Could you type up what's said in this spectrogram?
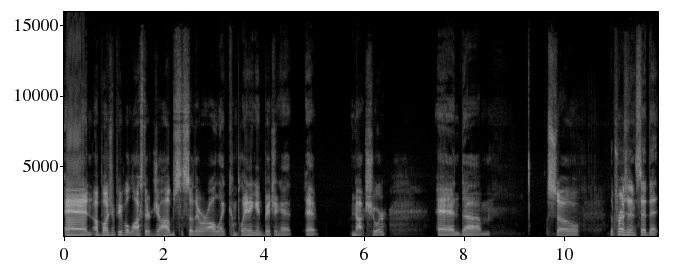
and a bunch of people lost their jobs so they were all like complaining and bitching at at not sure and um so the president said that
